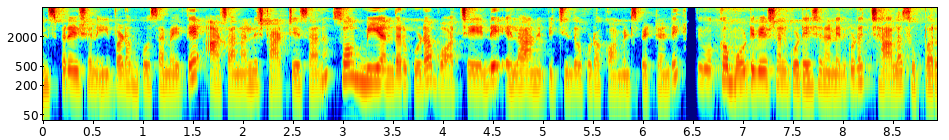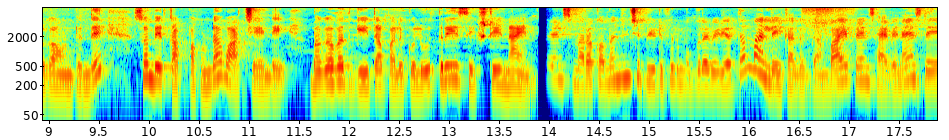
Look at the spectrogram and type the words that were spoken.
ఇన్స్పిరేషన్ ఇవ్వడం కోసం అయితే ఆ ఛానల్ని స్టార్ట్ చేశాను. సో మీ అందరు కూడా వాచ్ చేయండి. ఎలా అనిపించిందో కూడా కామెంట్స్ పెట్టండి. ఇది ఒక్క మోటివేషనల్ కొటేషన్ అనేది కూడా చాలా సూపర్గా ఉంటుంది. సో మీరు తప్పకుండా వాచ్ చేయండి. భగవద్గీత పలుకులు త్రీ సిక్స్టీ నైన్. ఫ్రెండ్స్ మరొక మంచి బ్యూటిఫుల్ ముగ్గుల వీడియోతో మళ్ళీ కలుద్దాం. Bye friends. Have a nice day.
